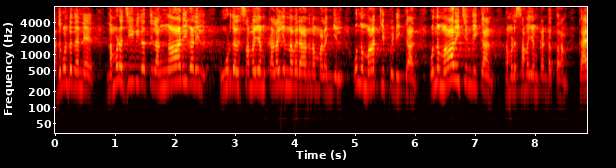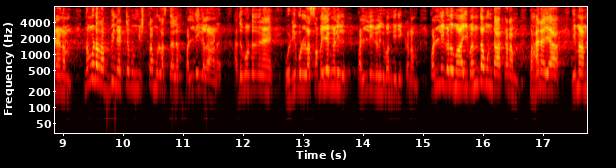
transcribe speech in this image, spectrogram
അതുകൊണ്ട് തന്നെ നമ്മുടെ ജീവിതത്തിൽ അങ്ങാടികളിൽ കൂടുതൽ സമയം കളയുന്നവരാണ് നമ്മളെങ്കിൽ ഒന്ന് മാറ്റിപ്പിടിക്കാൻ ഒന്ന് മാറി ചിന്തിക്കാൻ നമ്മൾ സമയം കണ്ടെത്തണം. കാരണം നമ്മുടെ റബ്ബിന് ഏറ്റവും ഇഷ്ടമുള്ള സ്ഥലം പള്ളികളാണ്. അതുകൊണ്ട് തന്നെ ഒഴിവുള്ള സമയങ്ങളിൽ പള്ളികളിൽ വന്നിരിക്കണം. പള്ളികളുമായി ബന്ധമുണ്ടാക്കണം. മഹാനായ ഇമാം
